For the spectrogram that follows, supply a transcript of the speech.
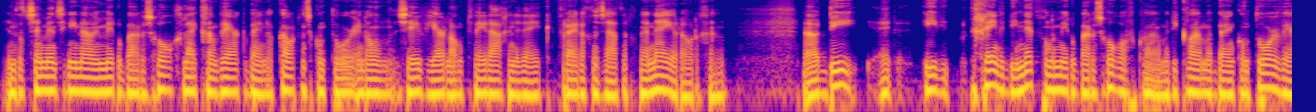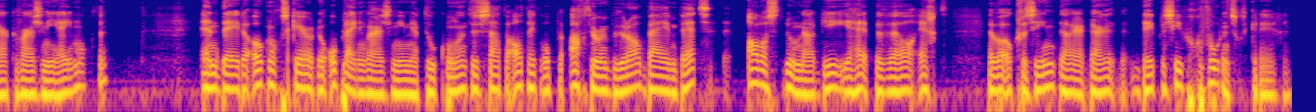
En dat zijn mensen die na hun middelbare school gelijk gaan werken bij een accountantskantoor. En dan zeven jaar lang twee dagen in de week, vrijdag en zaterdag naar Nijenrode gaan. Nou, die, die, degenen die net van de middelbare school afkwamen, die kwamen bij een kantoor werken waar ze niet heen mochten. En deden ook nog eens keer de opleiding waar ze niet naartoe konden. Dus zaten altijd op, achter een bureau bij een bed alles te doen. Nou, die hebben wel echt, hebben we ook gezien, daar, daar depressieve gevoelens gekregen.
